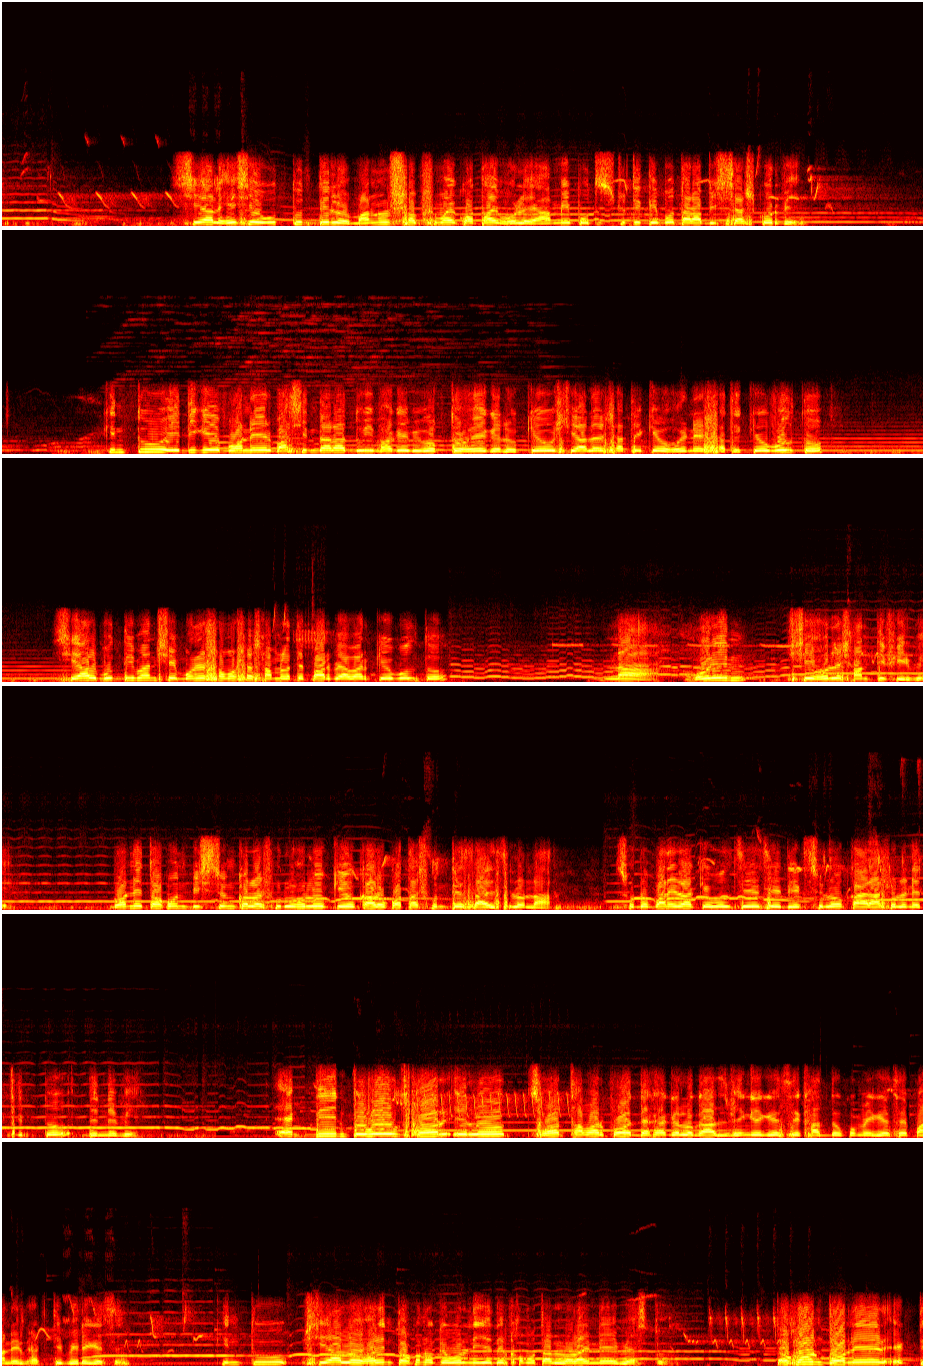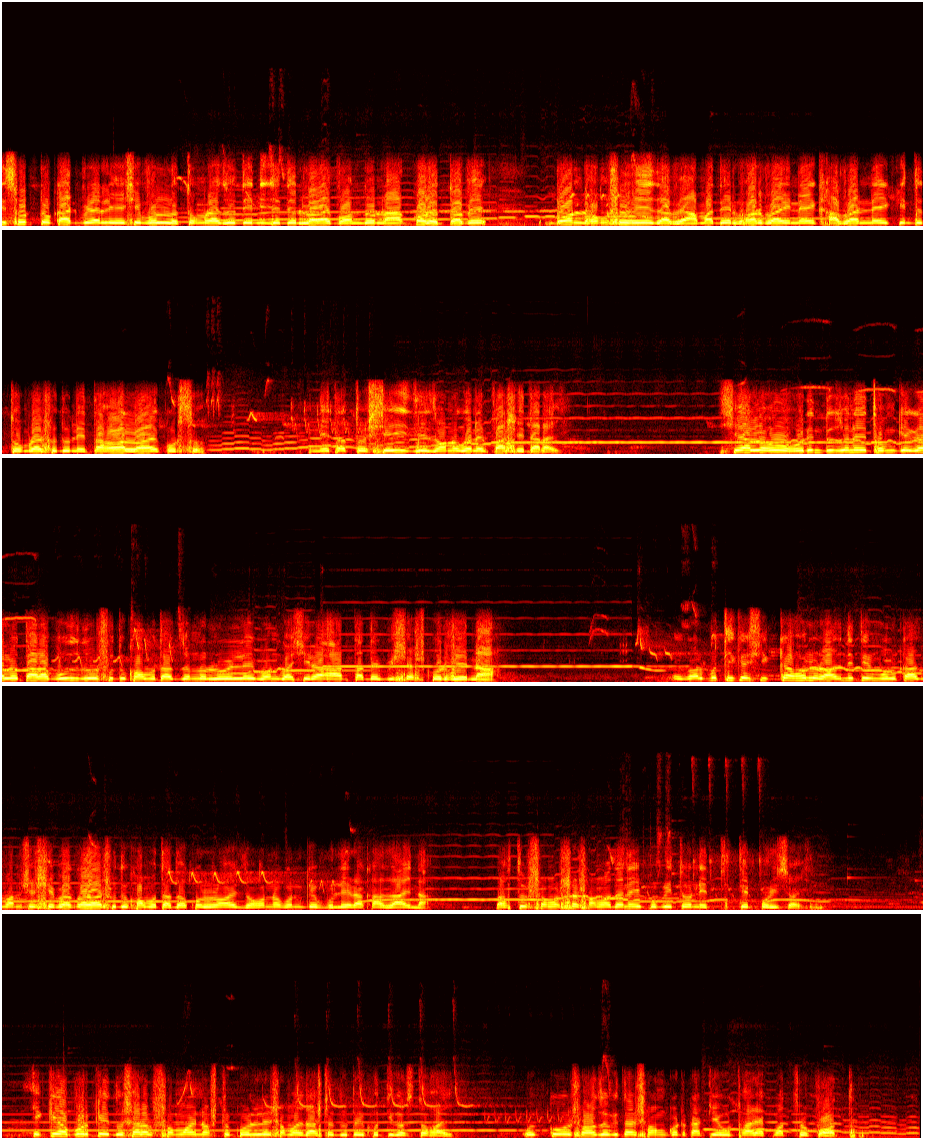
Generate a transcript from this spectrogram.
শিয়াল হেসে উত্তর দিল, মানুষ সবসময় কথায় ভোলে আমি প্রতিশ্রুতি দেব, তারা বিশ্বাস করবে। কিন্তু এদিকে বনের বাসিন্দারা দুই ভাগে বিভক্ত হয়ে গেল। কেউ শিয়ালের সাথে, কেউ হরিণের সাথে। কেউ বলতো, শিয়াল বুদ্ধিমান, সে বনের সমস্যা সামলাতে পারবে। আবার কেউ বলতো, না, হরিণ, সে হলে শান্তি ফিরবে। বনে তখন বিশৃঙ্খলা শুরু হলো, কেউ কারও কথা শুনতে চাইছিল না। ছোট প্রাণীরা কেবল চেয়ে চেয়ে দেখছিল কার আসলে নেতৃত্ব নেবে। একদিন প্রবল ঝড় এলো, ঝড় থামার পর দেখা গেল গাছ ভেঙে গেছে, খাদ্য কমে গেছে, পানির ঘাটতি বেড়ে গেছে। কিন্তু শিয়াল ও হরিণ তখনও কেবল নিজেদের ক্ষমতার লড়াই নিয়ে ব্যস্ত। তখন বনের একটি ছোট্ট কাঠবিড়ালি এসে বলল, তোমরা যদি নিজেদের লড়াই বন্ধ না করো, তবে বন ধ্বংস হয়ে যাবে। আমাদের ঘর বাড়ি নেই, খাবার নেই, কিন্তু তোমরা শুধু নেতা হওয়ার লড়াই করছ। নেতা তো সেই যে জনগণের পাশে দাঁড়ায়। শিয়াল ও হরিণ দুজনেই থমকে গেল, তারা বুঝলো শুধু ক্ষমতার জন্য লড়লেই বনবাসীরা আর তাদের বিশ্বাস করবে না। এই গল্প থেকে শিক্ষা হলো, রাজনীতির মূল কাজ মানুষের সেবা করা, শুধু ক্ষমতা দখল নয়, জনগণকে ভুলে রাখা যায় না। বাস্তব সমস্যা সমাধানেই প্রকৃত নেতৃত্বের পরিচয়। একে অপরকে দোষারোপ, সময় নষ্ট করলে সমাজ রাষ্ট্র দুটোই ক্ষতিগ্রস্ত হয়। ঐক্য সহযোগিতার সংকট কাটিয়ে ওঠার একমাত্র পথ।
